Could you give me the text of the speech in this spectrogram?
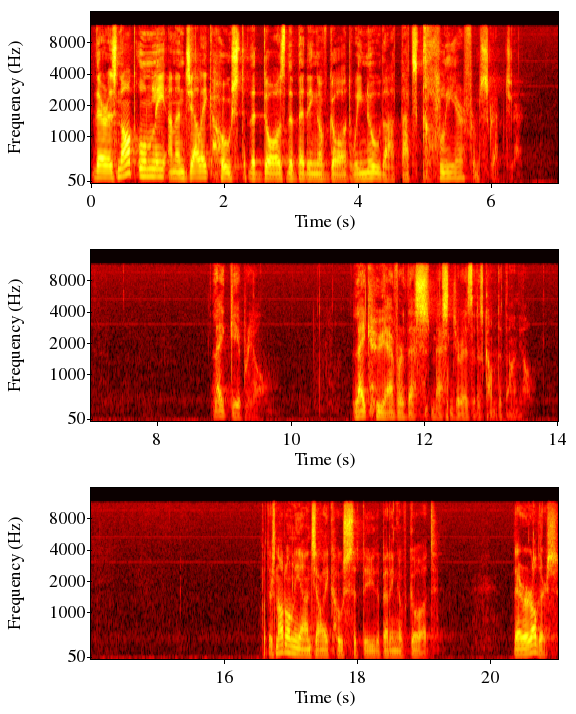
there is not only an angelic host that does the bidding of God. We know that. That's clear from Scripture. Like Gabriel, like whoever this messenger is that has come to Daniel. But there's not only angelic hosts that do the bidding of God, there are others.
